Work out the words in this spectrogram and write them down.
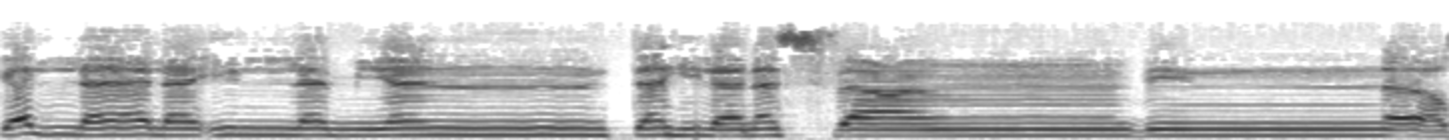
كلا لئن لم ينته لنسفعا بالناصية.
